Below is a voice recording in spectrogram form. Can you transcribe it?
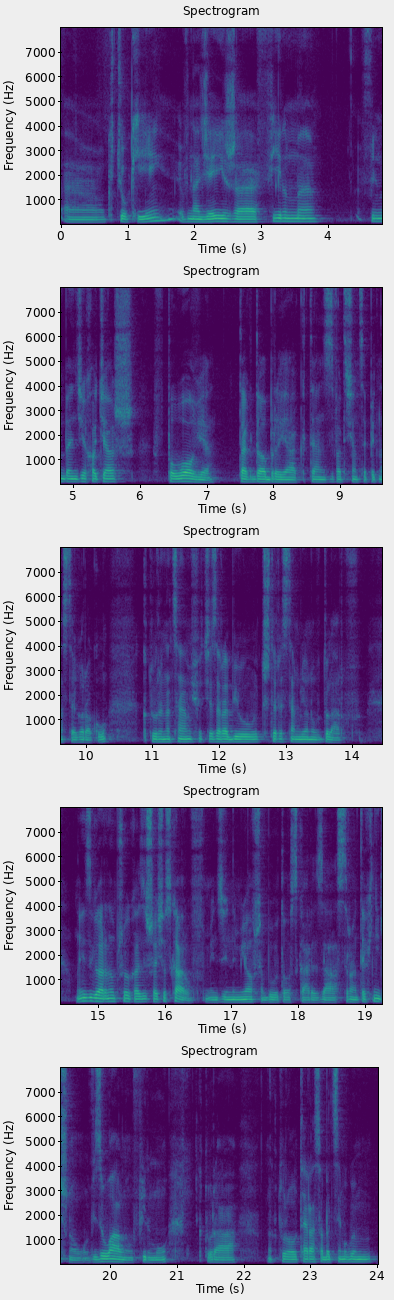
e, kciuki w nadziei, że film, film będzie chociaż w połowie tak dobry jak ten z 2015 roku, który na całym świecie zarobił 400 milionów dolarów. No i zgarnął przy okazji sześć Oscarów. Między innymi, owszem, były to Oscary za stronę techniczną, wizualną filmu, która, no, którą teraz obecnie mógłbym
